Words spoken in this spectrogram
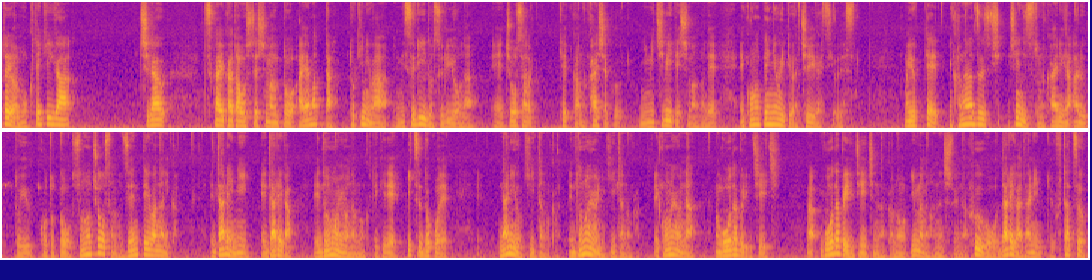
例えば目的が違う使い方をしてしまうと誤った時にはミスリードするような、え調査結果の解釈に導いてしまうのでこの点においては注意が必要です。まあ、よって必ず真実との乖離があるということとその調査の前提は何か誰に誰がどのような目的でいつどこで何を聞いたのか？どのように聞いたのか？このような 5W11、まあ、5W11 の中の今の話というのは Who を誰が誰にという2つを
